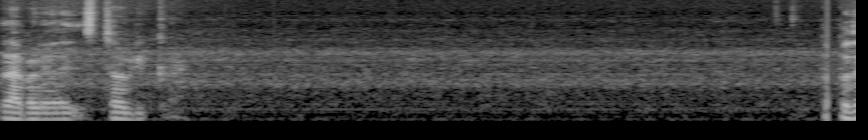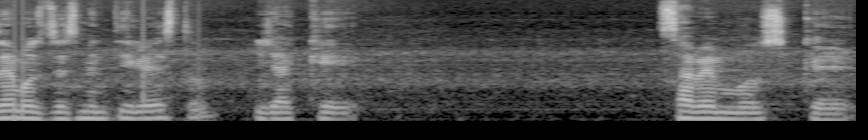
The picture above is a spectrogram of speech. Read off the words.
la verdad histórica. Podemos desmentir esto, ya que Sabemos que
